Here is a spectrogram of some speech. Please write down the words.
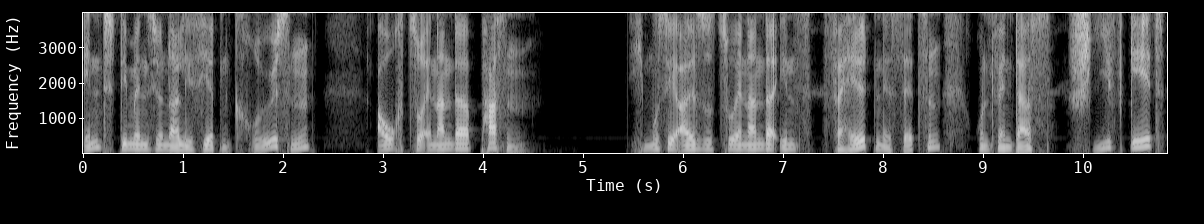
entdimensionalisierten Größen auch zueinander passen. Ich muss sie also zueinander ins Verhältnis setzen und wenn das schief geht,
